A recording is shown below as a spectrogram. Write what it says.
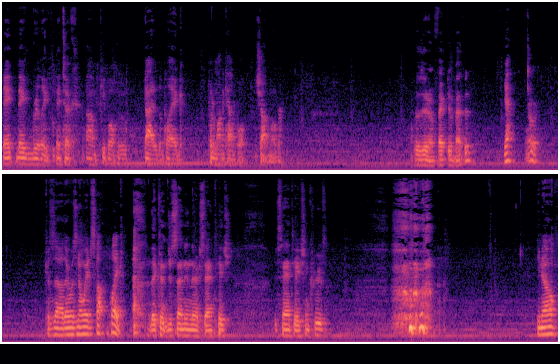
they they really they took um, people who died of the plague, put them on a catapult, shot them over. Was it an effective method? Yeah, Okay. because uh, there was no way to stop the plague. They couldn't just send in their sanitation, the sanitation crews. You know,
